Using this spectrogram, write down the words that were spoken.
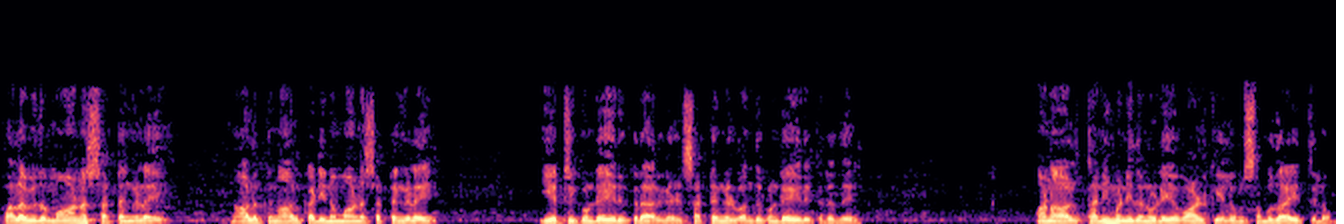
பலவிதமான சட்டங்களை நாளுக்கு நாள் கடினமான சட்டங்களை இயற்றிக்கொண்டே இருக்கிறார்கள் சட்டங்கள் வந்து கொண்டே இருக்கிறது. ஆனால் தனி மனிதனுடைய வாழ்க்கையிலும் சமுதாயத்திலும்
